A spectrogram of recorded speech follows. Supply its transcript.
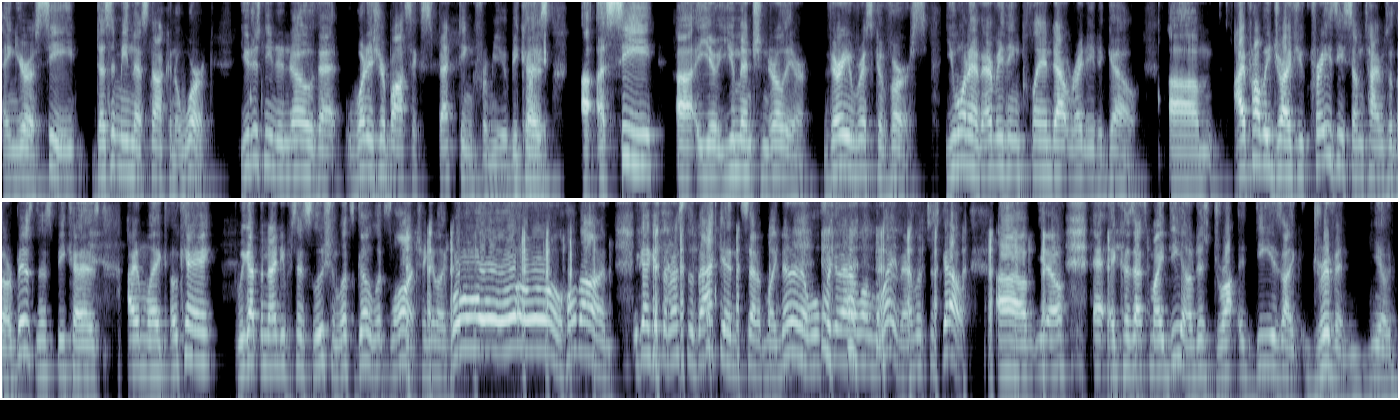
and you're a C doesn't mean that's not going to work. You just need to know that what is your boss expecting from you? Because right. a C, uh, you you mentioned earlier, very risk averse. You want to have everything planned out, ready to go. Um, I probably drive you crazy sometimes with our business because I'm like, okay, we got the 90% solution. Let's go. Let's launch. And you're like, whoa, whoa, whoa, whoa, whoa, hold on. We got to get the rest of the back end set up. I'm like, no, no, no, we'll figure that out along the way, man. Let's just go. Um, you know, because that's my D. I'm just draw. D is like driven. You know,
